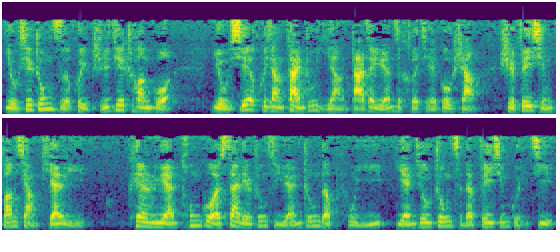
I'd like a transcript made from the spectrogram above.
有些中子会直接穿过，有些会像弹珠一样打在原子核结构上，使飞行方向偏离。科研人员通过散列中子源中的谱仪研究中子的飞行轨迹，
